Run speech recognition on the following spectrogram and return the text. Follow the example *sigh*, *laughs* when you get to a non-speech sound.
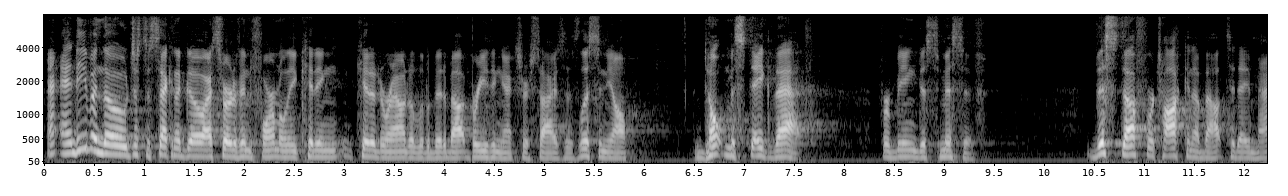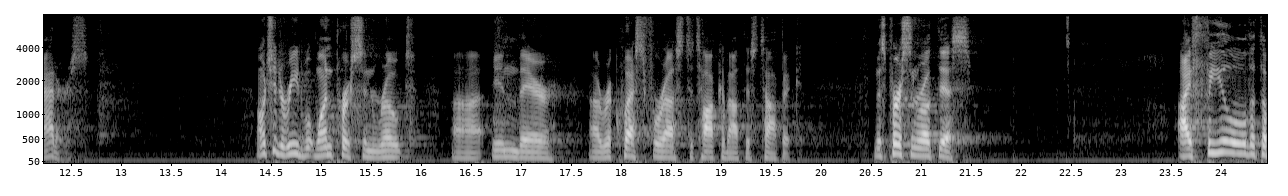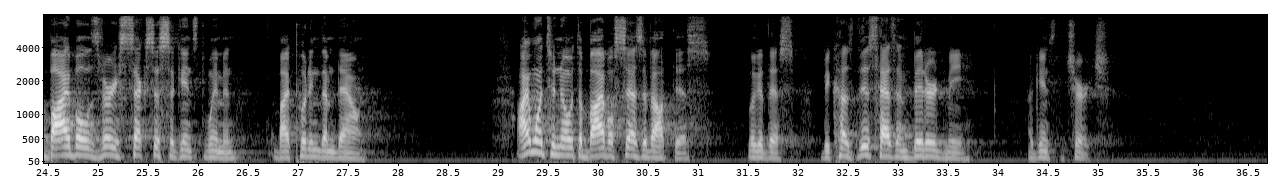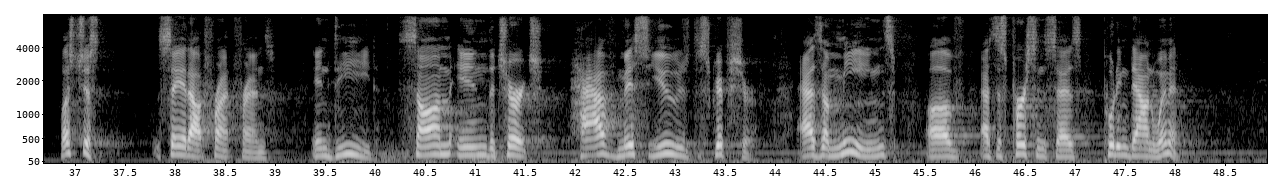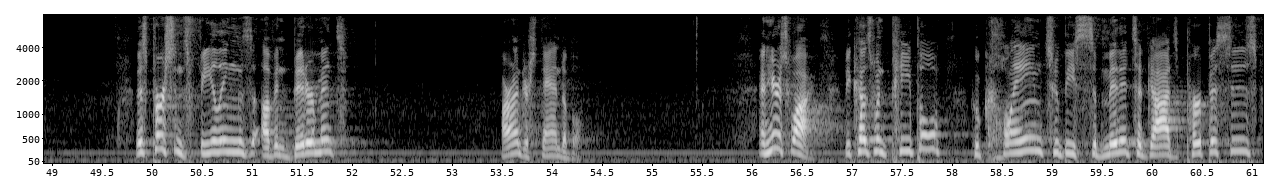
And, and, even though just a second ago I sort of informally kidding, kidded around a little bit about breathing exercises, listen, y'all, don't mistake that for being dismissive. This stuff we're talking about today matters. I want you to read what one person wrote uh, in their uh, request for us to talk about this topic. This person wrote this I feel that the Bible is very sexist against women by putting them down. I want to know what the Bible says about this. Look at this. Because this has embittered me against the church. Let's just say it out front, friends. Indeed, some in the church have misused Scripture as a means of, as this person says, putting down women. This person's feelings of embitterment are understandable. And here's why because when people who claim to be submitted to God's purposes,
